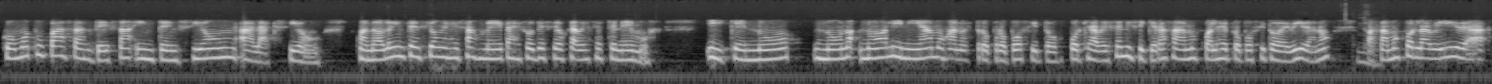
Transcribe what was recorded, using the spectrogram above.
cómo tú pasas de esa intención a la acción. Cuando hablo de intención es esas metas, esos deseos que a veces tenemos y que no, no, no alineamos a nuestro propósito, porque a veces ni siquiera sabemos cuál es el propósito de vida, ¿no? Pasamos por la vida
